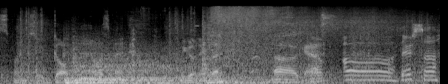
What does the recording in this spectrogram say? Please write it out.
Smoke's all gone now, isn't it? You got any left? Oh, gas. Oh, there's a.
